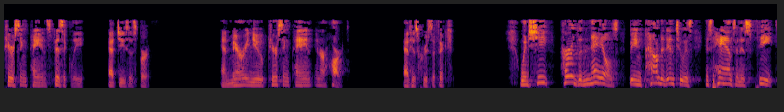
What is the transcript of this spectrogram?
piercing pains physically at Jesus' birth. And Mary knew piercing pain in her heart at his crucifixion. When she heard the nails being pounded into his, his hands and his feet,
